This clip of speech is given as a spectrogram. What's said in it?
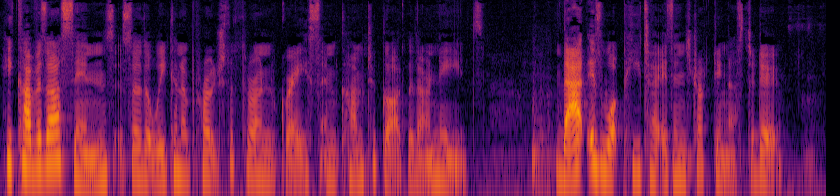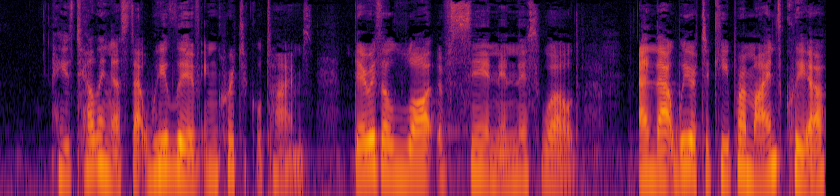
He covers our sins so that we can approach the throne of grace and come to God with our needs. That is what Peter is instructing us to do. He's telling us that we live in critical times. There is a lot of sin in this world, and that we are to keep our minds clear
